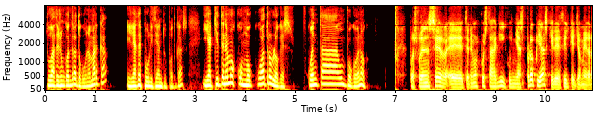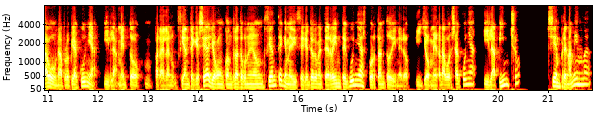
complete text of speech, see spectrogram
tú haces un contrato con una marca y le haces publicidad en tus podcasts. Y aquí tenemos como cuatro bloques. Cuenta un poco, Enoch. Pues pueden ser, eh, tenemos puestas aquí cuñas propias, quiere decir que yo me grabo una propia cuña y la meto para el anunciante que sea. Yo hago un contrato con un anunciante que me dice que tengo que meter 20 cuñas por tanto dinero. Y yo me grabo esa cuña y la pincho siempre la misma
